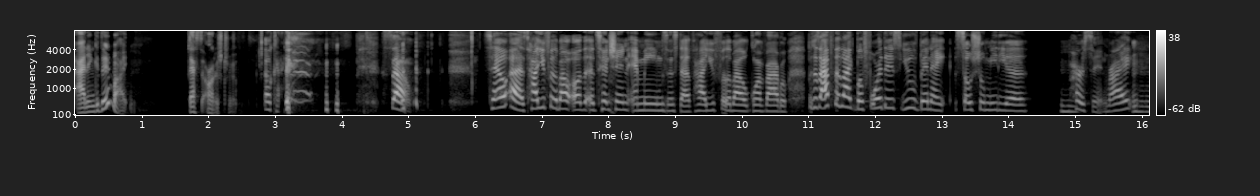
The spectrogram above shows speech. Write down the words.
I didn't get the invite. That's the honest truth. Okay. so, tell us how you feel about all the attention and memes and stuff. How you feel about going viral? Because I feel like before this, you've been a social media Mhm. person, right? Mm-hmm.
